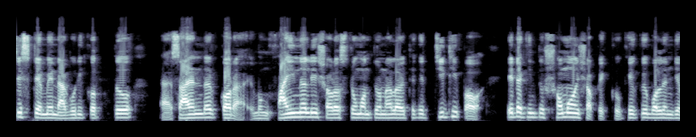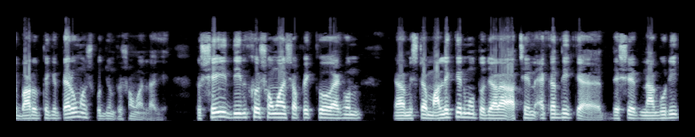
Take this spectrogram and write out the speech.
সিস্টেমে নাগরিকত্ব সারেন্ডার করা এবং ফাইনালি স্বরাষ্ট্র মন্ত্রণালয় থেকে চিঠি পাওয়া, এটা কিন্তু সময় সাপেক্ষ। কেউ কেউ বলেন যে বারো থেকে তেরো মাস পর্যন্ত সময় লাগে। তো সেই দীর্ঘ সময় সাপেক্ষ এখন মিস্টার মালিকের মতো যারা আছেন, একাধিক দেশের নাগরিক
